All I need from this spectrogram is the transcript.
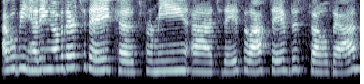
I will be heading over there today because for me, uh, today is the last day of this sales ad.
